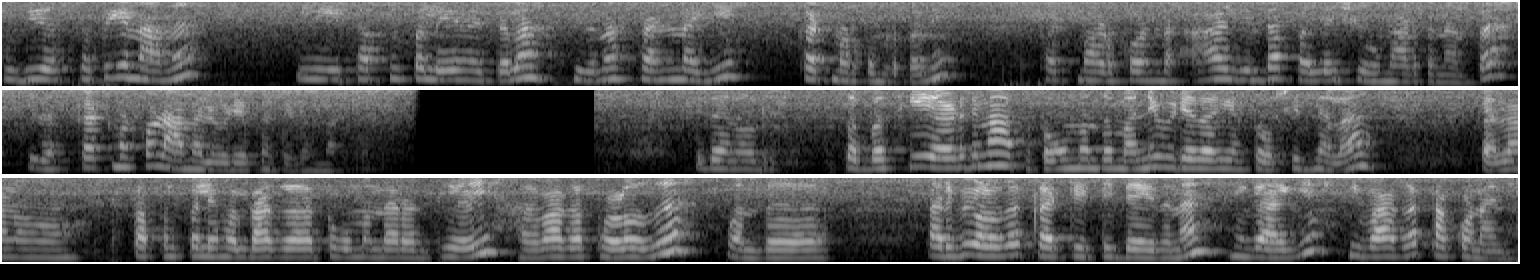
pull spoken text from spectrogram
ಕುದಿಯೋಷ್ಟೊತ್ತಿಗೆ ನಾನು ಈ ತಪ್ಪಿ ಪಲ್ಯ ಏನೈತಲ್ಲ, ಇದನ್ನು ಸಣ್ಣಾಗಿ ಕಟ್ ಮಾಡ್ಕೊಂಡ್ಬಿಡ್ತಾನೆ. ಕಟ್ ಮಾಡ್ಕೊಂಡು ಆಗಿಂದ ಪಲ್ಯ ಶುರು ಮಾಡ್ತಾನೆ ಅಂತ. ಇದನ್ನು ಕಟ್ ಮಾಡ್ಕೊಂಡು ಆಮೇಲೆ ವಿಡಿಯೋ ಕಂಟಿನ್ಯೂ ಮಾಡ್ತೀನಿ. ಇದೆ ನೋಡ್ರಿ, ಸಬ್ಬಸ್ಗೆ ಎರಡು ದಿನ ಆಯ್ತು ತೊಗೊಂಬಂದು ಮನೆ ವಿಡಿಯೋದಾಗ ಏನು ತೋರಿಸಿದ್ನಲ್ಲ ಎಲ್ಲನೂ ತಪ್ಪಲ ಪಲ್ಲೆ ಹೊಲದಾಗ ಅಂತ ಹೇಳಿ ಅವಾಗ ತೊಳೆದು ಒಂದು ಅರ್ಬಿ ಒಳಗೆ ಕಟ್ಟಿಟ್ಟಿದ್ದೆ ಇದನ್ನು. ಹೀಗಾಗಿ ಇವಾಗ ತಗೊಂಡಾನೆ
